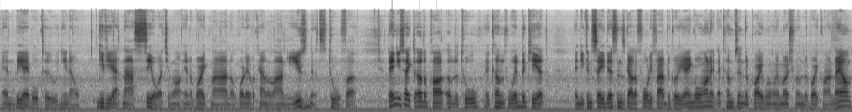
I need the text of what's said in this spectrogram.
and be able to, you know, give you that nice seal that you want in a brake line or whatever kind of line you're using this tool for. Then you take the other part of the tool. It comes with the kit. And you can see this one's got a 45 degree angle on it that comes into play when we mushroom the brake line down.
